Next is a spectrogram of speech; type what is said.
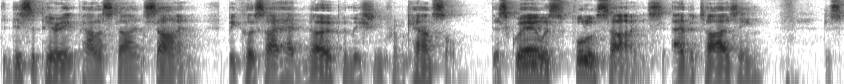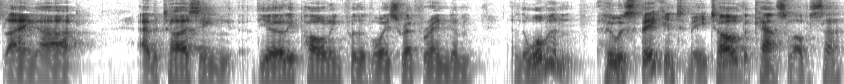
the disappearing Palestine sign because I had no permission from council. The square was full of signs advertising, displaying art, advertising the early polling for the voice referendum, and the woman who was speaking to me told the council officer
